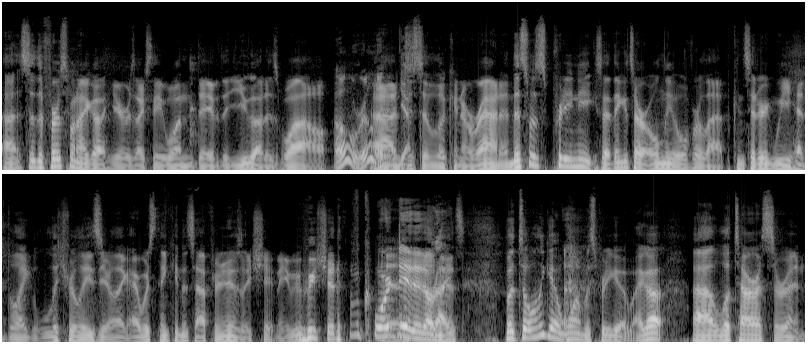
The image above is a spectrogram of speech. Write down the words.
Uh, so the first one I got here was actually one, Dave, that you got as well. Oh, really? Uh, Yes. Just looking around, and this was pretty neat because I think it's our only overlap. Considering we had like literally zero. Like I was thinking this afternoon, I was like, shit, maybe we should have coordinated on Right. this. But to only get one was pretty good. I got uh, Lotara Sarrin.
